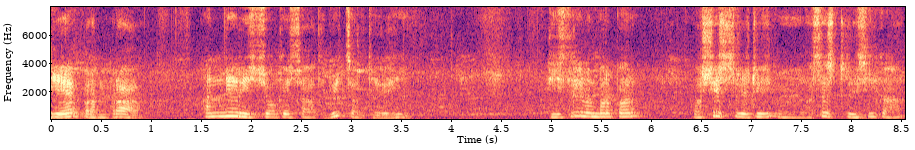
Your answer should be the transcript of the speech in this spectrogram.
यह परंपरा अन्य ऋषियों के साथ भी चलती रही। तीसरे नंबर पर वशिष्ठ ऋषि वशिष्ठ ऋषि का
